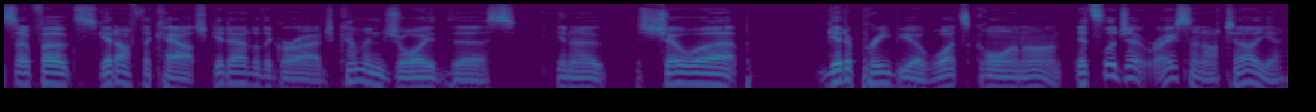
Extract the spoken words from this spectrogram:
So, folks, get off the couch, get out of the garage, come enjoy this. You know, show up, get a preview of what's going on. It's legit racing, I'll tell you.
